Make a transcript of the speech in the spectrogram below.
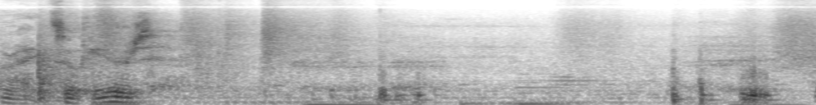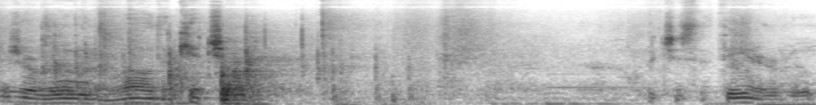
All right, so here's Here's a room below the kitchen, theater room.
